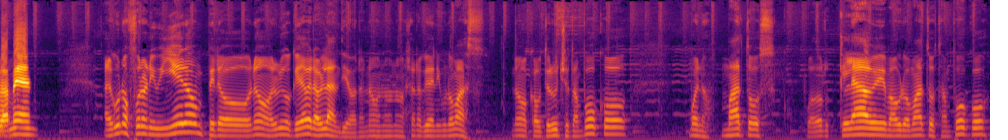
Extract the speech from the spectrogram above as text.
también. Algunos fueron y vinieron, pero no, el único que quedaba era Blandi ahora. No, no, no, ya no queda ninguno más. No, Cauterucho tampoco. Bueno, Matos, jugador clave, Mauro Matos tampoco.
